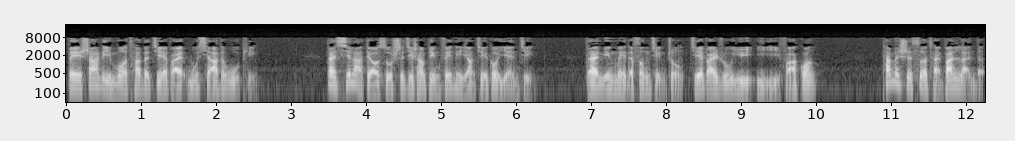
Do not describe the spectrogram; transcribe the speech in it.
被沙粒摩擦的洁白无瑕的物品。但希腊雕塑实际上并非那样结构严谨，在明媚的风景中洁白如玉，熠熠发光。它们是色彩斑斓的。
